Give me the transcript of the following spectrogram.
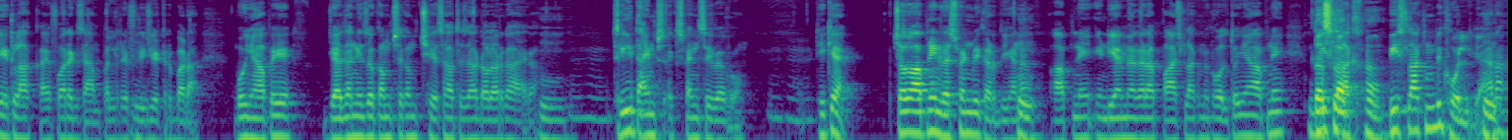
एक लाख का है फॉर एग्ज़ाम्पल रेफ्रिजरेटर बड़ा। वो यहाँ पे ज़्यादा नहीं तो कम से कम छः सात हज़ार डॉलर का आएगा। थ्री टाइम्स एक्सपेंसिव है वो। ठीक है? चलो आपने इन्वेस्टमेंट भी कर दिया है ना? आपने इंडिया में अगर आप पाँच लाख में खोलते हो यहाँ आपने दस लाख, हाँ। बीस लाख में भी खोल लिया है ना?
